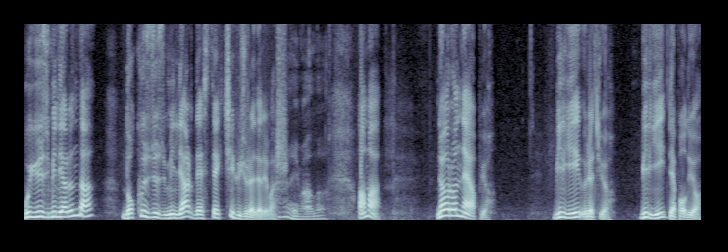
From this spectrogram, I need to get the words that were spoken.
Bu 100 milyarın da 900 milyar destekçi hücreleri var. Eyvallah. Ama nöron ne yapıyor? Bilgiyi üretiyor. Bilgiyi depoluyor.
